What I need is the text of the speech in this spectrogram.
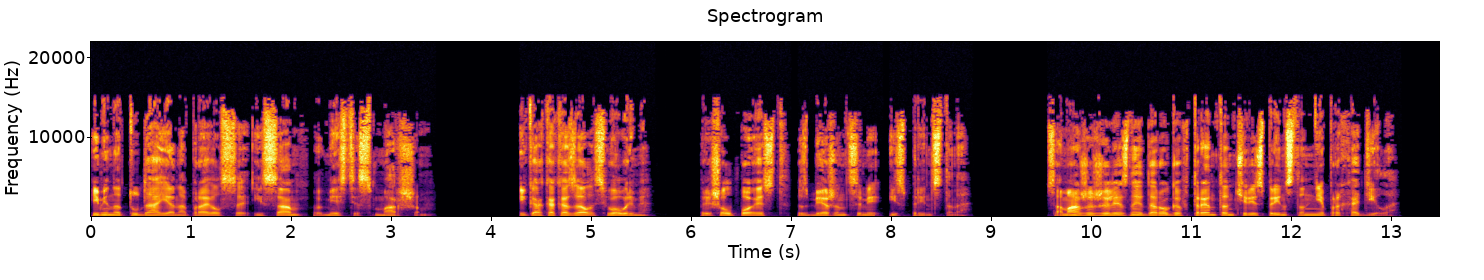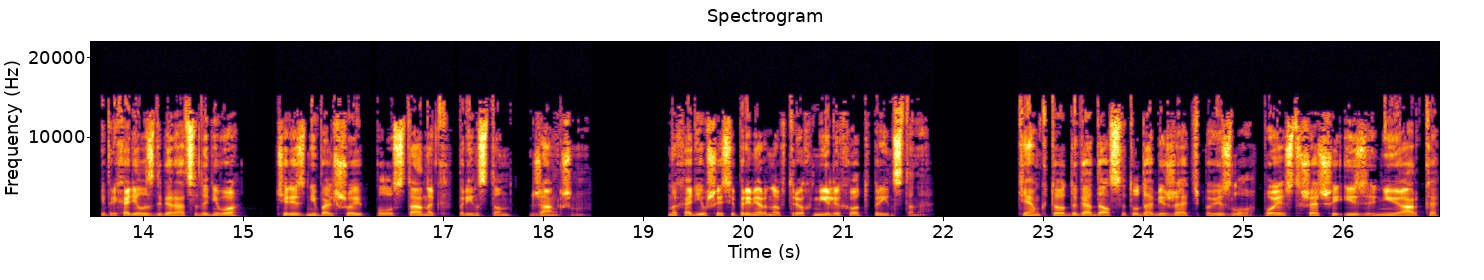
Именно туда я направился и сам вместе с Маршем. И, как оказалось, вовремя. Пришел поезд с беженцами из Принстона. Сама же железная дорога в Трентон через Принстон не проходила, и приходилось добираться до него через небольшой полустанок Принстон-Джанкшн, находившийся примерно в трех милях от Принстона. Тем, кто догадался туда бежать, повезло. Поезд, шедший из Нью-Йорка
